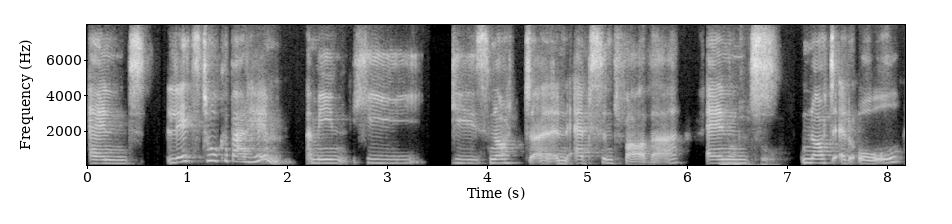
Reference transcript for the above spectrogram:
And let's talk about him. I mean, he He's not an absent father and not at, not at all.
